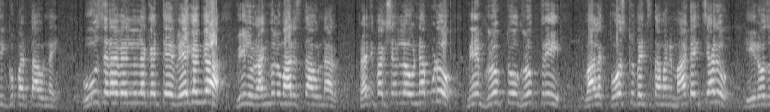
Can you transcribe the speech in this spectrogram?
సిగ్గుపడతా ఉన్నాయి. ఊసర వెల్లుల కంటే వేగంగా వీళ్ళు రంగులు మారుస్తా ఉన్నారు. ప్రతిపక్షంలో ఉన్నప్పుడు మేము గ్రూప్ టూ గ్రూప్ త్రీ వాళ్ళకు పోస్టులు పెంచుతామని మాట ఇచ్చారు. ఈరోజు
